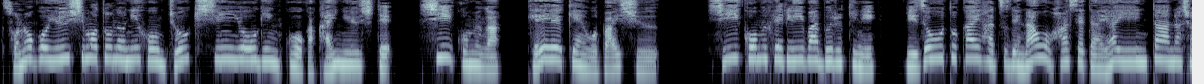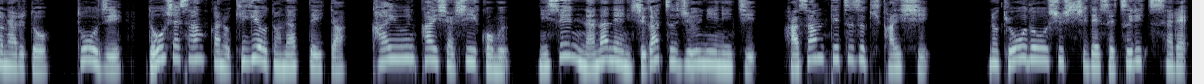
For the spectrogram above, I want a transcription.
その後融資元の日本長期信用銀行が介入して、シーコムが経営権を買収。シーコムフェリーバブル期に、リゾート開発で名を馳せたエアインターナショナルと、当時、同社参加の企業となっていた、海運会社シーコム、2007年4月12日、破産手続き開始の共同出資で設立され、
